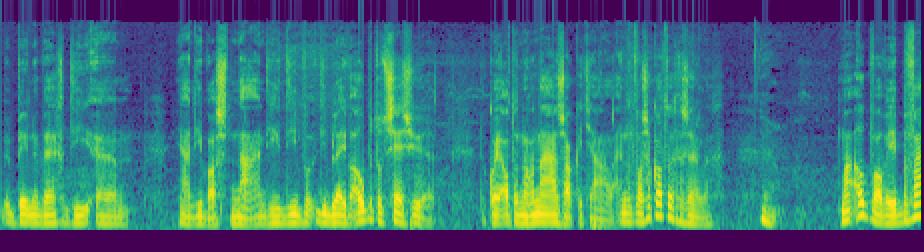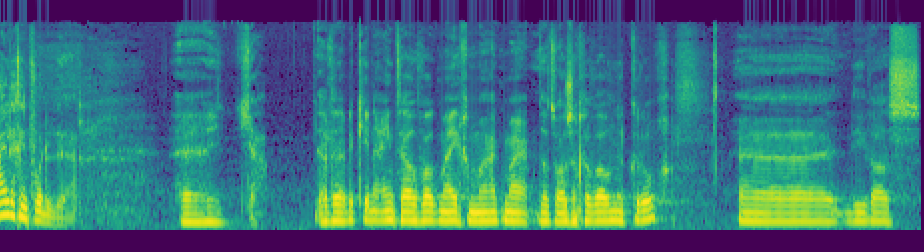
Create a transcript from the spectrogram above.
de binnenweg. Die, uh, ja, die, was na, die, die, die bleef open tot zes uur. Dan kon je altijd nog een nazakketje halen. En dat was ook altijd gezellig. Ja. Maar ook wel weer beveiliging voor de deur. Uh, ja. Dat heb ik in Eindhoven ook meegemaakt, maar dat was een gewone kroeg. Uh, die was,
